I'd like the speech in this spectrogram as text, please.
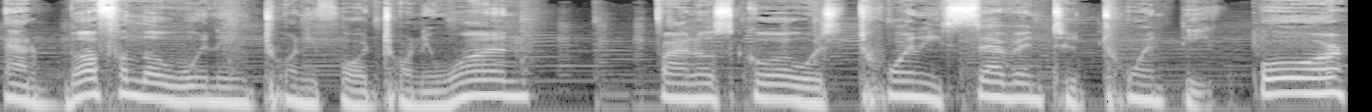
had Buffalo winning 24 21. Final score was 27 to 24.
